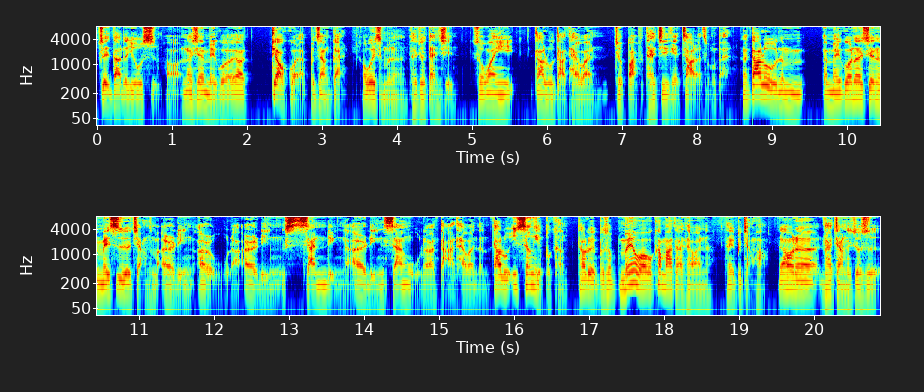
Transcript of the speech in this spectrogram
最大的优势哦。那现在美国要调过来，不这样干，啊为什么呢？他就担心说万一。大陆打台湾就把台积电给炸了怎么办？那大陆那美国呢？现在没事就讲什么二零二五了、二零三零了、二零三五了，打台湾等。大陆一声也不吭，大陆也不说没有啊，我干嘛打台湾呢？他也不讲话。然后呢，他讲的就是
